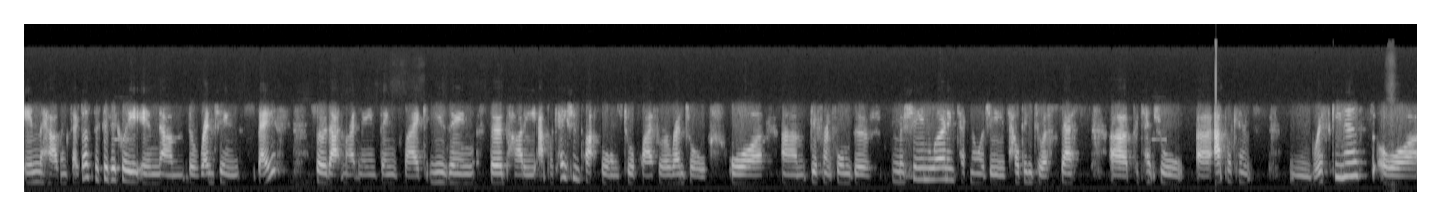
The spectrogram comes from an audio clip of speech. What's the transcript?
in the housing sector, specifically in um, the renting space. So that might mean things like using third party application platforms to apply for a rental or um, different forms of machine learning technologies helping to assess uh, potential uh, applicants' riskiness or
